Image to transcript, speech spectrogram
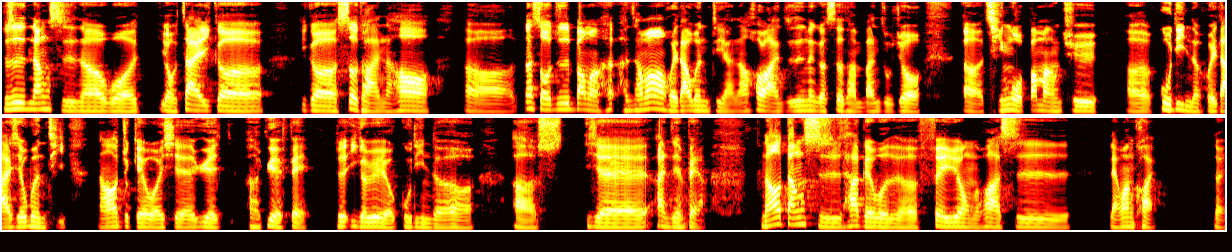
就是当时呢，我有在一个一个社团，然后呃那时候就是帮忙很很常帮忙回答问题啊，然后后来就是那个社团班主就呃请我帮忙去呃固定的回答一些问题，然后就给我一些月呃月费，就是一个月有固定的呃。一些案件费啊，然后当时他给我的费用的话是两万块，对，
